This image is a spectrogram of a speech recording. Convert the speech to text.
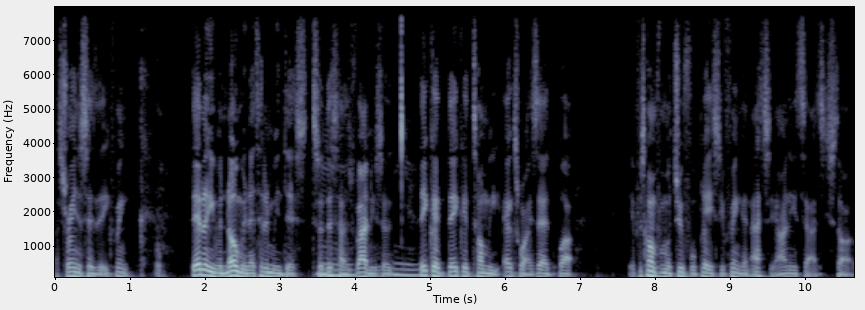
a stranger says it, you think they don't even know me. They're telling me this, so this has Mm. value. So Yeah. they could they could tell me X, Y, Z. But if it's coming from a truthful place, you're thinking actually I need to actually start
